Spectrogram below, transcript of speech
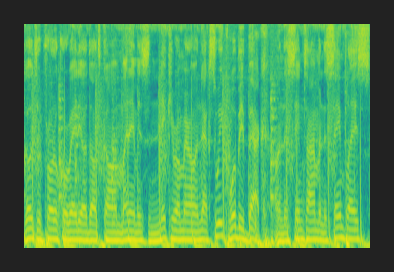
go to protocolradio.com. My name is Nicky Romero. Next week, we'll be back on the same time in the same place.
